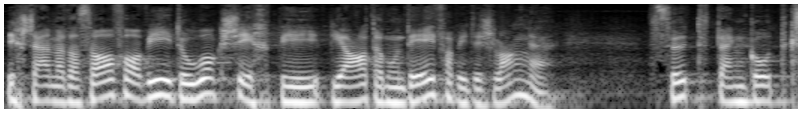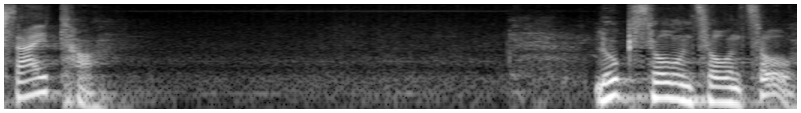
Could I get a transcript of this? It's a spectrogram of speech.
Ich stelle mir das an vor, wie in der Urgeschichte bei, bei Adam und Eva, bei der Schlange. Sollte denn Gott gesagt haben? Schau so und so und so.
